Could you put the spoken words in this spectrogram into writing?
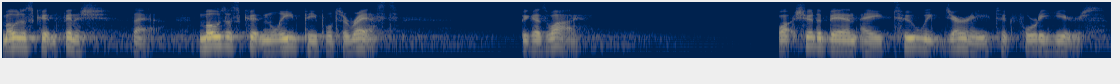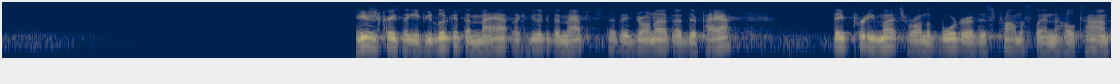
Moses couldn't finish that. Moses couldn't lead people to rest. Because why? What should have been a two week journey took 40 years. Here's the crazy thing if you look at the map, like if you look at the maps that they've drawn up of their path, they pretty much were on the border of this promised land the whole time.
